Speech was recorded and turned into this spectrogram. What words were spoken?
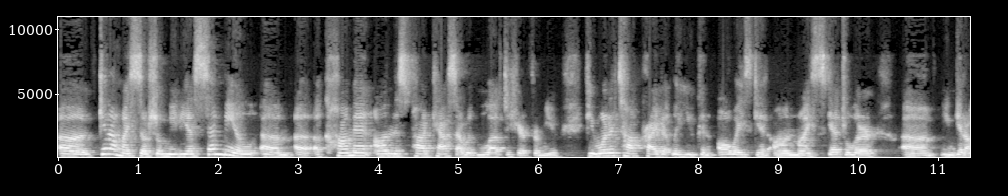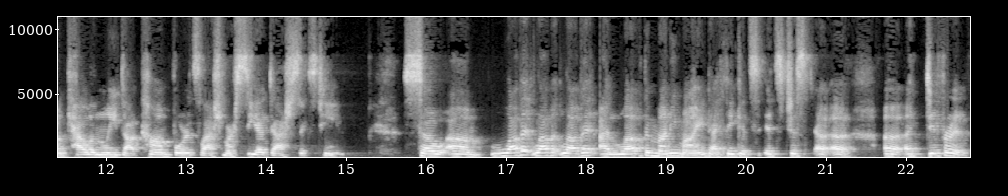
uh, get on my social media, send me a, um, a, a, comment on this podcast. I would love to hear from you. If you want to talk privately, you can always get on my scheduler. Um, you can get on calendly.com forward slash Marcia dash 16. So um, love it, love it, love it. I love the money mind. I think it's it's just a, a, a different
